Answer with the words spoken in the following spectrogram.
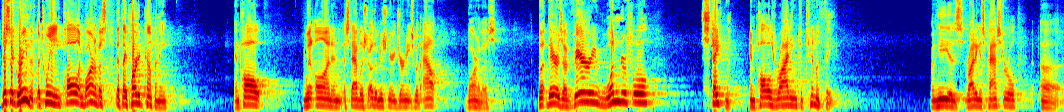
disagreement between Paul and Barnabas that they parted company. And Paul went on and established other missionary journeys without Barnabas. But there is a very wonderful statement in Paul's writing to Timothy when he is writing his pastoral uh,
